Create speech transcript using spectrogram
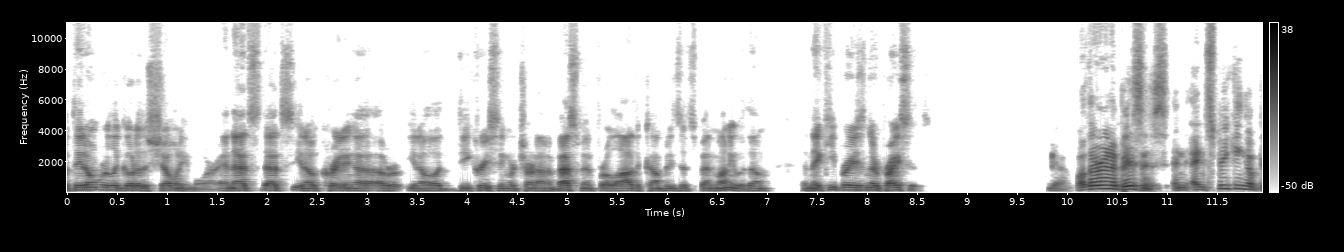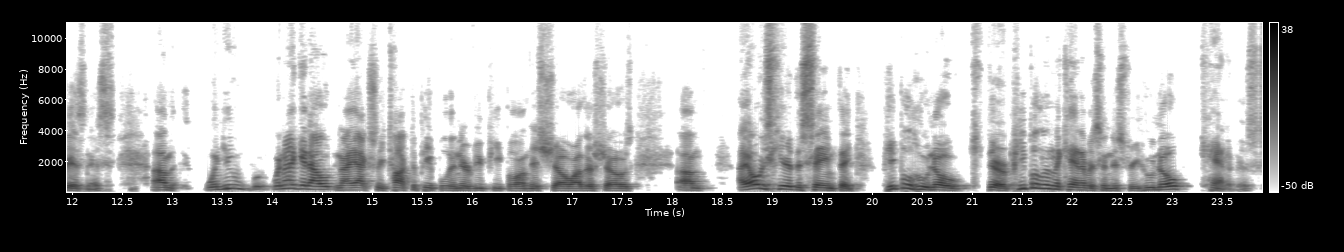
but they don't really go to the show anymore and that's that's you know creating a, a, you know a decreasing return on investment for a lot of the companies that spend money with them and they keep raising their prices yeah well they're in a business and and speaking of business um, when you when i get out and i actually talk to people interview people on this show other shows um, I always hear the same thing. People who know there are people in the cannabis industry who know cannabis,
